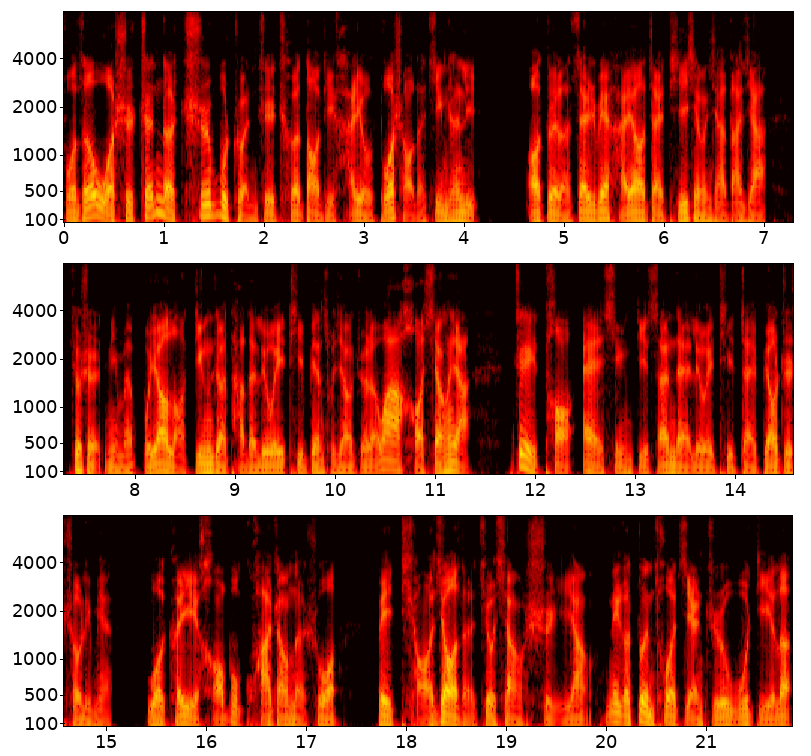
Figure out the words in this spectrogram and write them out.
否则我是真的吃不准这车到底还有多少的竞争力。哦，对了，在这边还要再提醒一下大家，就是你们不要老盯着它的六 AT 变速箱，觉得哇好香呀。这套爱信第三代六 AT 在标致手里面，我可以毫不夸张的说，被调教的就像屎一样，那个顿挫简直无敌了。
